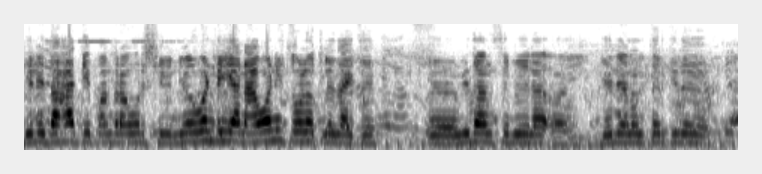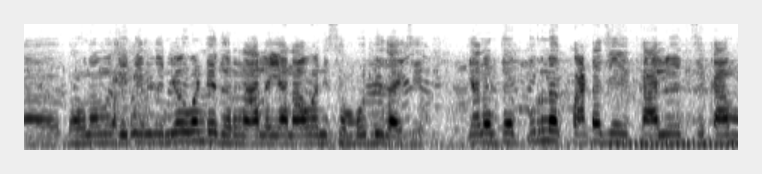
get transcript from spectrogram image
गेले दहा ते पंधरा वर्ष निळवंडे या नावानेच ओळखलं जायचं. विधानसभेला गेल्यानंतर तिथं भवनामध्ये त्यांचं निळवंडे धरण आलं या नावाने संबोधले जायचे. त्यानंतर पूर्ण पाटाचे कालव्याचं काम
